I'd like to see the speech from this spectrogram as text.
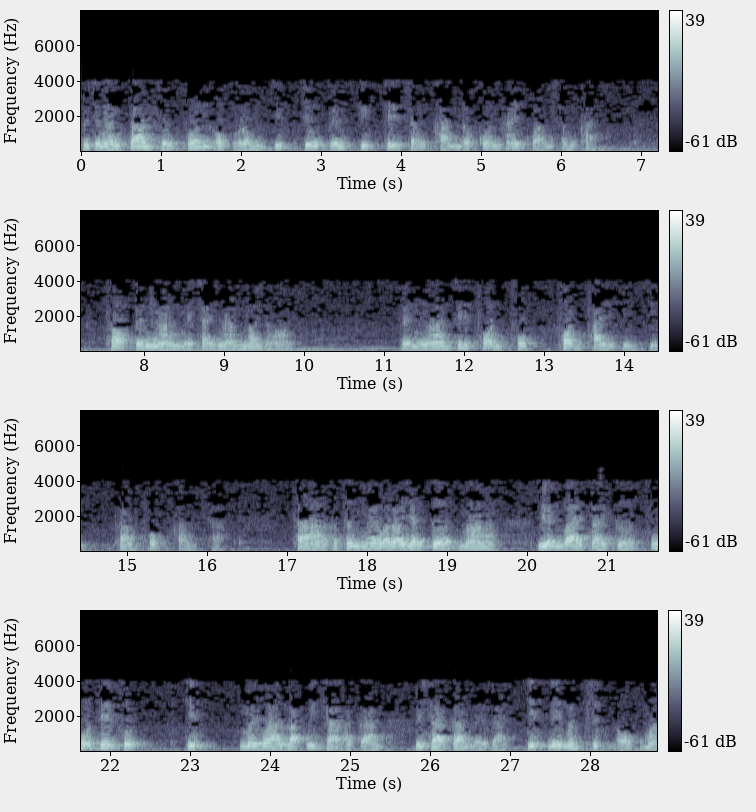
เพราะฉะนั้นการฝึกฝนอบรมจิตจึงเป็นกิจที่สำคัญและควรให้ความสำคัญ เพราะเป็นงานไม่ใช่งานน้อยๆ เป็นงานที่พ้นทุกข์พ้นภัยจริงๆ ข้ามภพข้ามชาติ ถ้าหากถึงแม้ว่าเรายังเกิดมาเวียนว่ายใจเกิด ผู้ที่ฝึกจิตไม่ว่าหลักวิชาอาการวิชาการใดๆ จิตนี้มันพลิกออกมา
